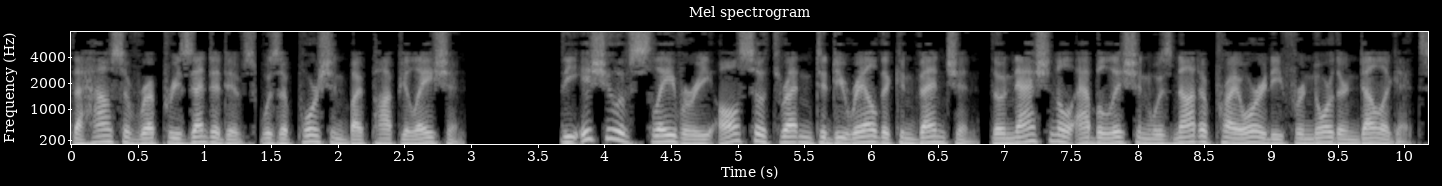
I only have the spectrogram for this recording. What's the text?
the House of Representatives was apportioned by population. The issue of slavery also threatened to derail the convention, though national abolition was not a priority for Northern delegates.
